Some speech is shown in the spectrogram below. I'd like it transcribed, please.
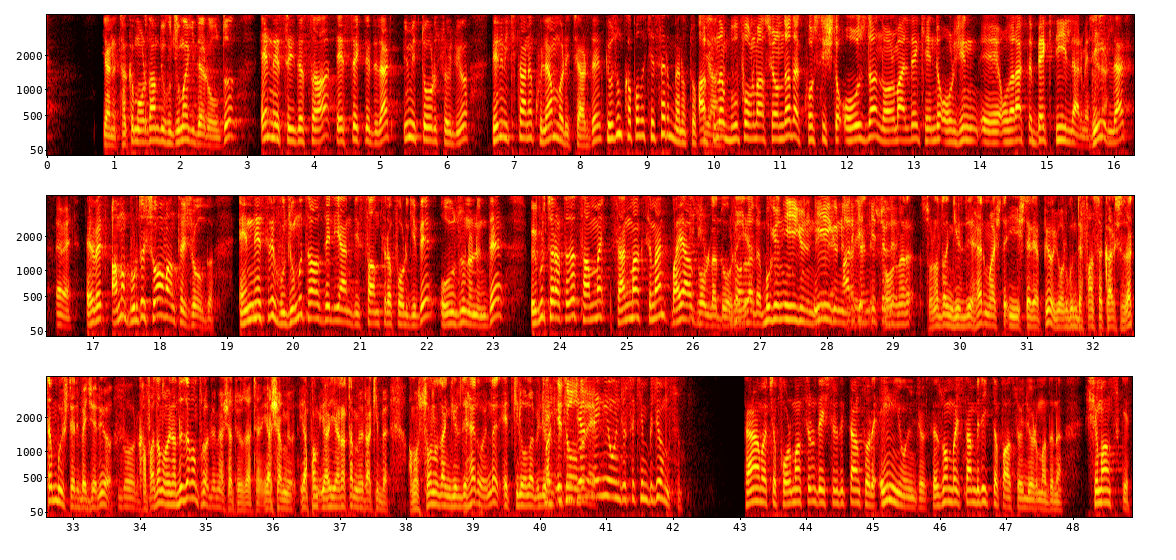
Yani takım oradan bir hücuma gider oldu. En Nesri'yi de sağa desteklediler. Ümit doğru söylüyor. Benim iki tane kulem var içeride. Gözüm kapalı keserim ben o topu Aslında yani. bu formasyonda da Kostiç'te Oğuz da normalde kendi orijin e, olarak da bek değiller mesela. Değiller. Evet. Evet ama burada şu avantajı oldu. En-Nesri hücumu tazeleyen bir santrafor gibi Oğuz'un önünde. Öbür tarafta da San, Sen Maximen bayağı zorladı orayı. Zorladı. Bugün iyi gününde. İyi gününde. Hareket Yani getirdi. sonra, sonradan girdiği her maçta iyi işler yapıyor. Yorgun defansa karşı zaten bu işleri beceriyor. Doğru. Kafadan oynadığı zaman problem yaşatıyor zaten. Yaşamıyor, yapam, ya yaratamıyor rakibe. Ama sonradan girdiği her oyunda etkili olabiliyor. Hep. en iyi oyuncusu kim biliyor musun? Fenerbahçe formasyonu değiştirdikten sonra en iyi oyuncu. Sezon başından beri ilk defa söylüyorum adını. Şimanski.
